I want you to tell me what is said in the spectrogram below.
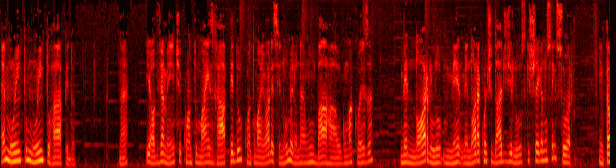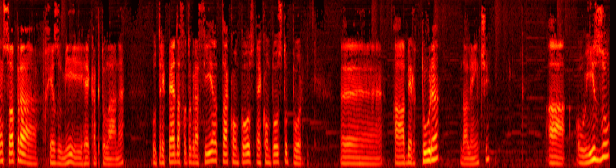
É muito, muito rápido, né? E obviamente, quanto mais rápido, quanto maior esse número, né, 1 barra alguma coisa, menor, menor a quantidade de luz que chega no sensor. Então, só para resumir e recapitular, né? O tripé da fotografia tá composto, é composto por é, a abertura da lente, a, o ISO,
